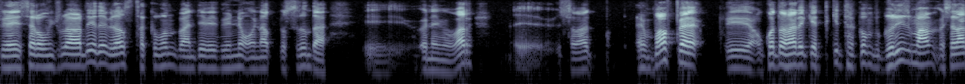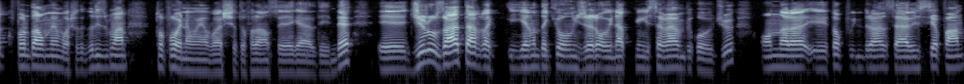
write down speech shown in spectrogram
bireysel oyuncular değil de biraz takımın bence birbirini oynatmasının da e, önemi var. E, mesela Mbappe e, o kadar hareketli ki takım Griezmann mesela kıpırdanmaya başladı. Griezmann top oynamaya başladı Fransa'ya geldiğinde. E, Giroud zaten yanındaki oyuncuları oynatmayı seven bir golcü. Onlara e, top indiren, servis yapan,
